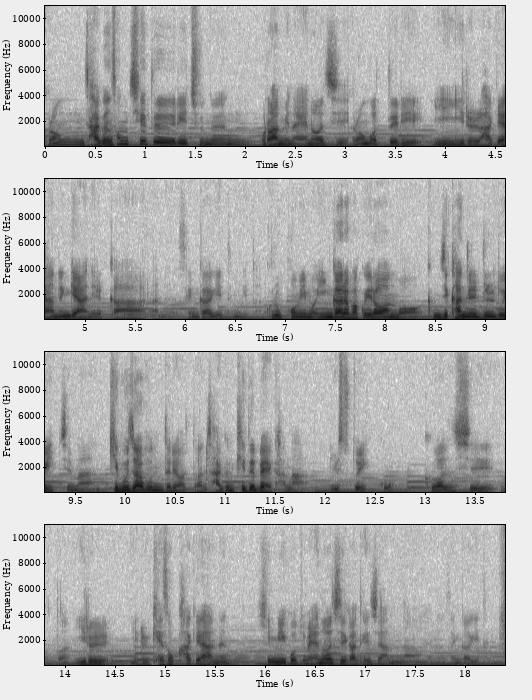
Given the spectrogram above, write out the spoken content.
그런 작은 성취들이 주는 보람이나 에너지 그런 것들이 이 일을 하게 하는 게 아닐까라는 생각이 듭니다. 그룹홈이 뭐 인가를 받고 이런 뭐 큼직한 일들도 있지만 기부자분들의 어떤 작은 피드백 하나일 수도 있고 그것이 어떤 일을 일을 계속하게 하는 힘이고 좀 에너지가 되지 않나 이런 생각이 듭니다.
